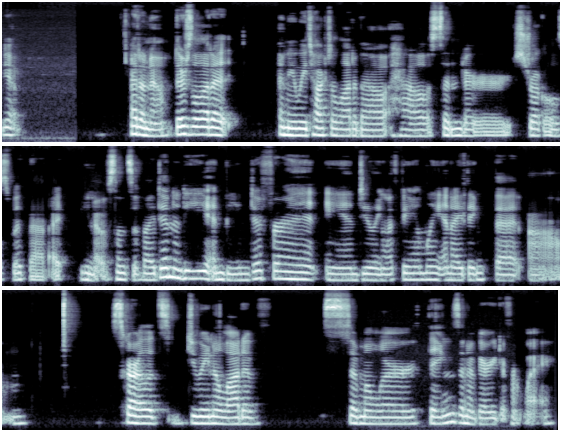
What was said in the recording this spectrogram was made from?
Yeah, I don't know. There's a lot of I mean, we talked a lot about how Cinder struggles with that, you know, sense of identity and being different and dealing with family. And I think that um, Scarlet's doing a lot of similar things in a very different way.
